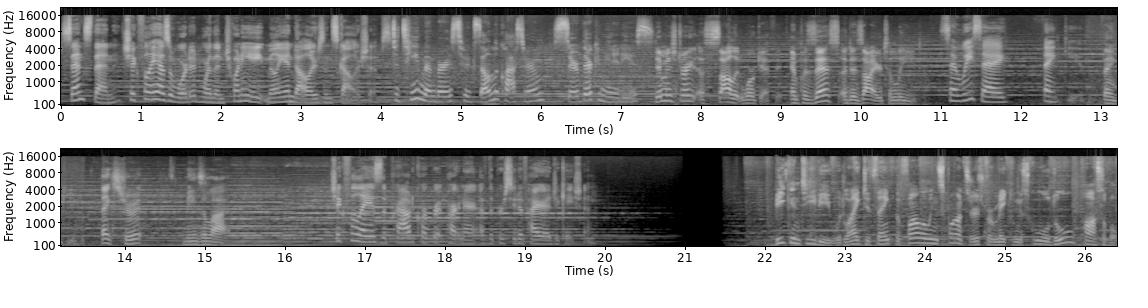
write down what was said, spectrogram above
Since then, Chick fil A has awarded more than $28 million in scholarships. to team members who excel in the classroom, serve their communities, demonstrate a solid work ethic, and possess a desire to lead. So we say, thank you. Thank you. Thanks, Truett. Means a lot. Chick fil A is the proud corporate partner of the pursuit of higher education. BECON TV would like to thank the following sponsors for making School Duel possible.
